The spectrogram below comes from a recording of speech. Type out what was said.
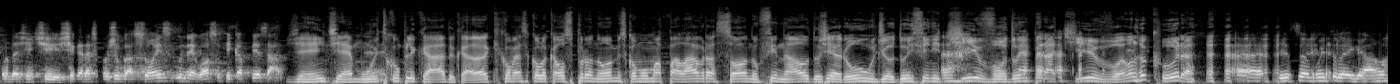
Quando a gente chega nas conjugações, o negócio fica pesado. Gente, é muito complicado, cara. A hora que começa a colocar os pronomes como uma palavra só no final do gerúndio, do infinitivo, do imperativo, é uma loucura. É, isso é muito legal.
